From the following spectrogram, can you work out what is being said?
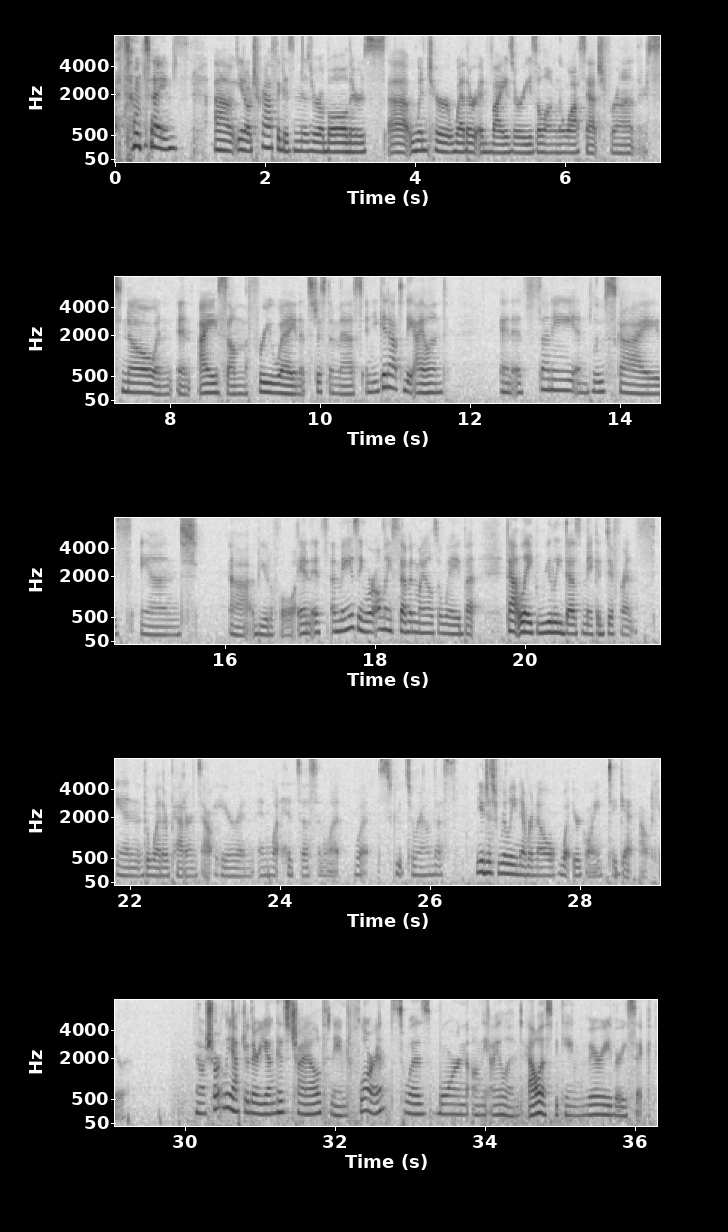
sometimes, uh, you know, traffic is miserable. There's uh, winter weather advisories along the Wasatch Front. There's snow and, and ice on the freeway, and it's just a mess. And you get out to the island, and it's sunny and blue skies and uh, beautiful. And it's amazing. We're only seven miles away, but that lake really does make a difference in the weather patterns out here and, and what hits us and what, what scoots around us. You just really never know what you're going to get out here. Now, shortly after their youngest child, named Florence, was born on the island, Alice became very, very sick.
